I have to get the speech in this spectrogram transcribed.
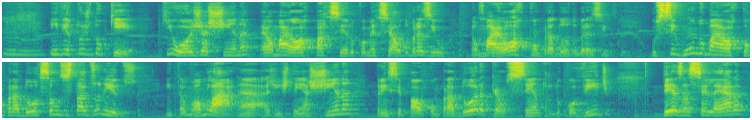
Uhum. Em virtude do quê? Que hoje a China é o maior parceiro comercial do Brasil, é o Sim. maior comprador do Brasil. O segundo maior comprador são os Estados Unidos. Então vamos lá, né? A gente tem a China, principal compradora, que é o centro do Covid desacelera,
